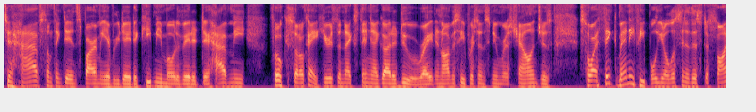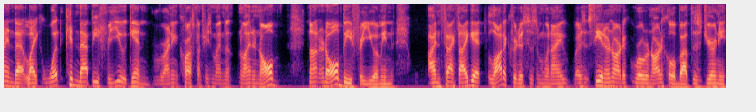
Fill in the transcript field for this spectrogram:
to have something to inspire me every day, to keep me motivated, to have me focus on, okay, here's the next thing I got to do, right? And obviously presents numerous challenges. So I think many people, you know, listen to this to find that, like, what can that be for you? Again, running across countries might not, might all, not at all be for you. I mean, in fact, I get a lot of criticism when I, I see an article, wrote an article about this journey,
